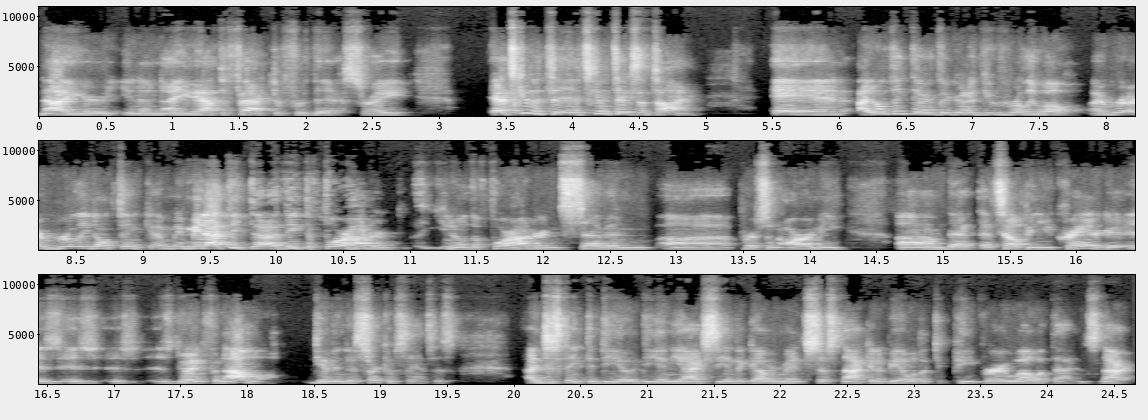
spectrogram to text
Now you're, you know, now you have to factor for this, right? That's gonna, t- it's gonna take some time, and I don't think they're they're gonna do really well. I, re- I really don't think. I mean, I think that I think the 400, you know, the 407 uh, person army um, that that's helping Ukraine is, is is is doing phenomenal given the circumstances. I just think the DoD and the IC and the government is just not going to be able to compete very well with that. It's not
